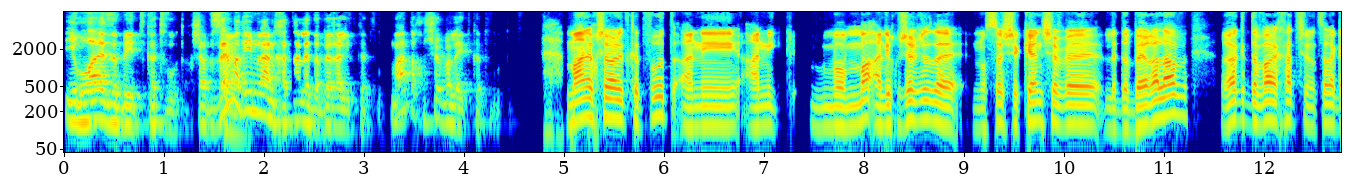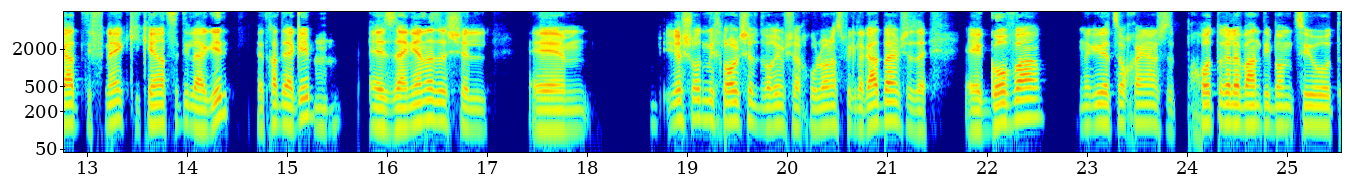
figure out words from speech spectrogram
היא רואה את זה בהתכתבות. עכשיו, זה כן. מרים להנחתה לדבר על התכתבות. מה אתה חושב על ההתכתבות? מה אני חושב על התכתבות? אני, אני, אני חושב שזה נושא שכן שווה לדבר עליו. רק דבר אחד שאני רוצה לגעת לפני, כי כן רציתי להגיד, התחלתי להגיד. אה, זה העניין הזה של, אמ, יש עוד מכלול של דברים שאנחנו לא נספיק לגעת בהם, שזה אה, גובה, נגיד לצורך העניין, שזה פחות רלוונטי במציאות.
